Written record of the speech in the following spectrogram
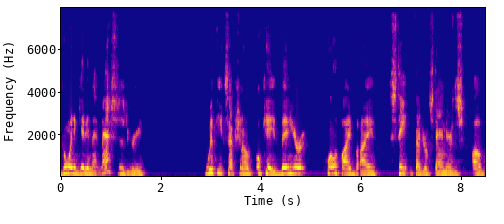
going and getting that master's degree? With the exception of okay, then you're qualified by state and federal standards of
